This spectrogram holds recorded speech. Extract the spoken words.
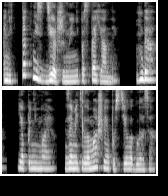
они так не сдержанные непостоянные. Да, я понимаю, заметила Маша и опустила глаза.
